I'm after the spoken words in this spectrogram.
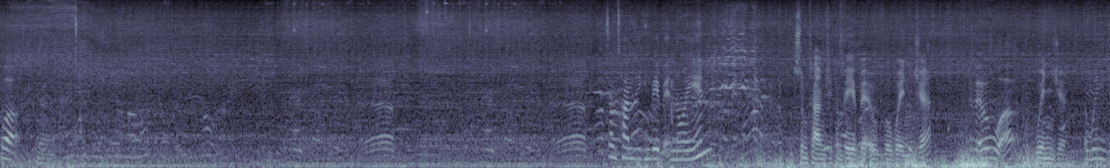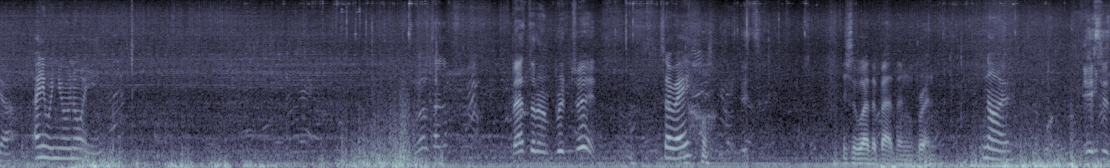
what? Sometimes he can be a bit annoying. Sometimes you can be a bit of a whinger. A bit of a what? Whinger. A whinger. Only when you're annoying. Better than Britain. Sorry? Is the weather better than Britain? No. Is it?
